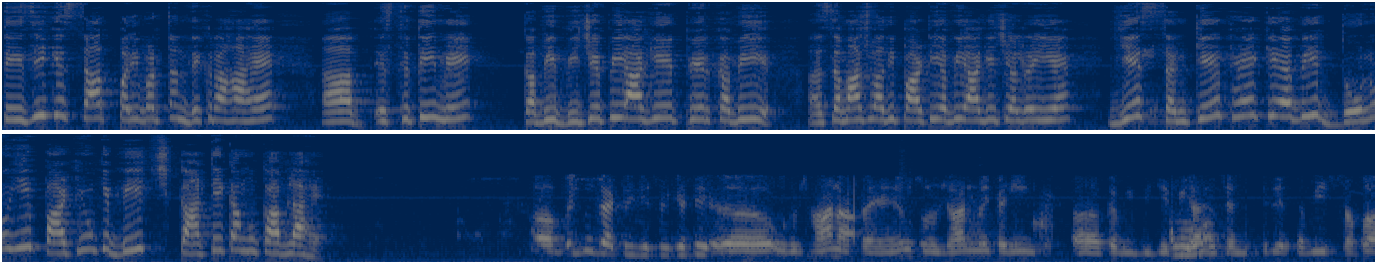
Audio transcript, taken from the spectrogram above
तेज़ी के साथ परिवर्तन दिख रहा है स्थिति में कभी बीजेपी आगे, फिर कभी समाजवादी पार्टी अभी आगे चल रही है। ये संकेत है कि अभी दोनों ही पार्टियों के बीच कांटे का मुकाबला है। बिल्कुल गायत्री जिस तरीके से रुझान आ रहे हैं उस रुझान में कहीं कभी बीजेपी आगे चल रही है कभी सपा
